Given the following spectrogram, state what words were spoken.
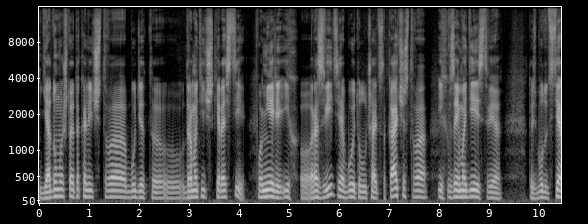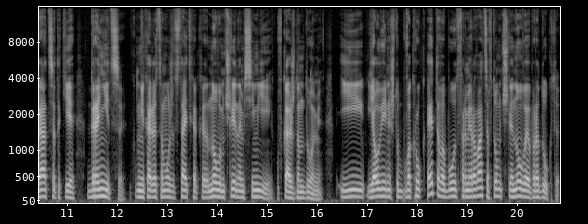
Я думаю, что это количество будет э, драматически расти. По мере их развития будет улучшаться качество, их взаимодействия, то есть будут стираться такие границы. Мне кажется, может стать как новым членом семьи в каждом доме. И я уверен, что вокруг этого будут формироваться в том числе новые продукты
